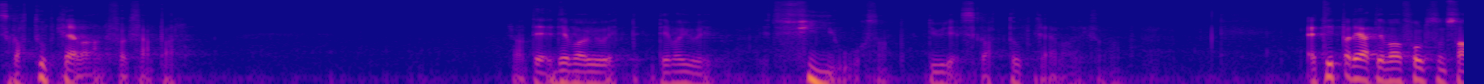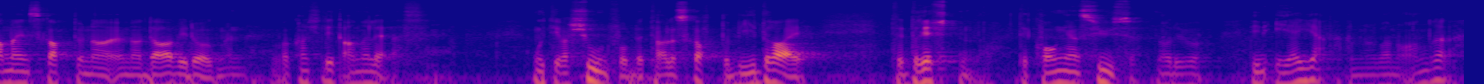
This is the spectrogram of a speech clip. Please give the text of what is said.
skatteoppkreveren, f.eks. Det, det, var jo et, det var jo et, et fy-ord. Du er en skatteoppkrever. Liksom. Jeg tipper det at det var folk som samla inn skatt under, under David òg, men det var kanskje litt annerledes. Motivasjon for å betale skatt og bidra til driften og til kongens hus når du var din egen enn når det var noen andre der.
